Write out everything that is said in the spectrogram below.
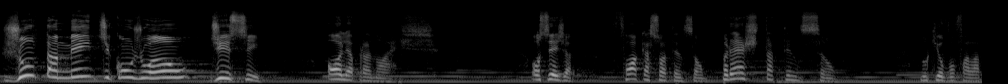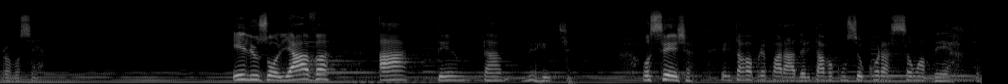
juntamente com João, disse: Olha para nós. Ou seja, foca a sua atenção, presta atenção no que eu vou falar para você. Ele os olhava atentamente. Ou seja, ele estava preparado, ele estava com seu coração aberto.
